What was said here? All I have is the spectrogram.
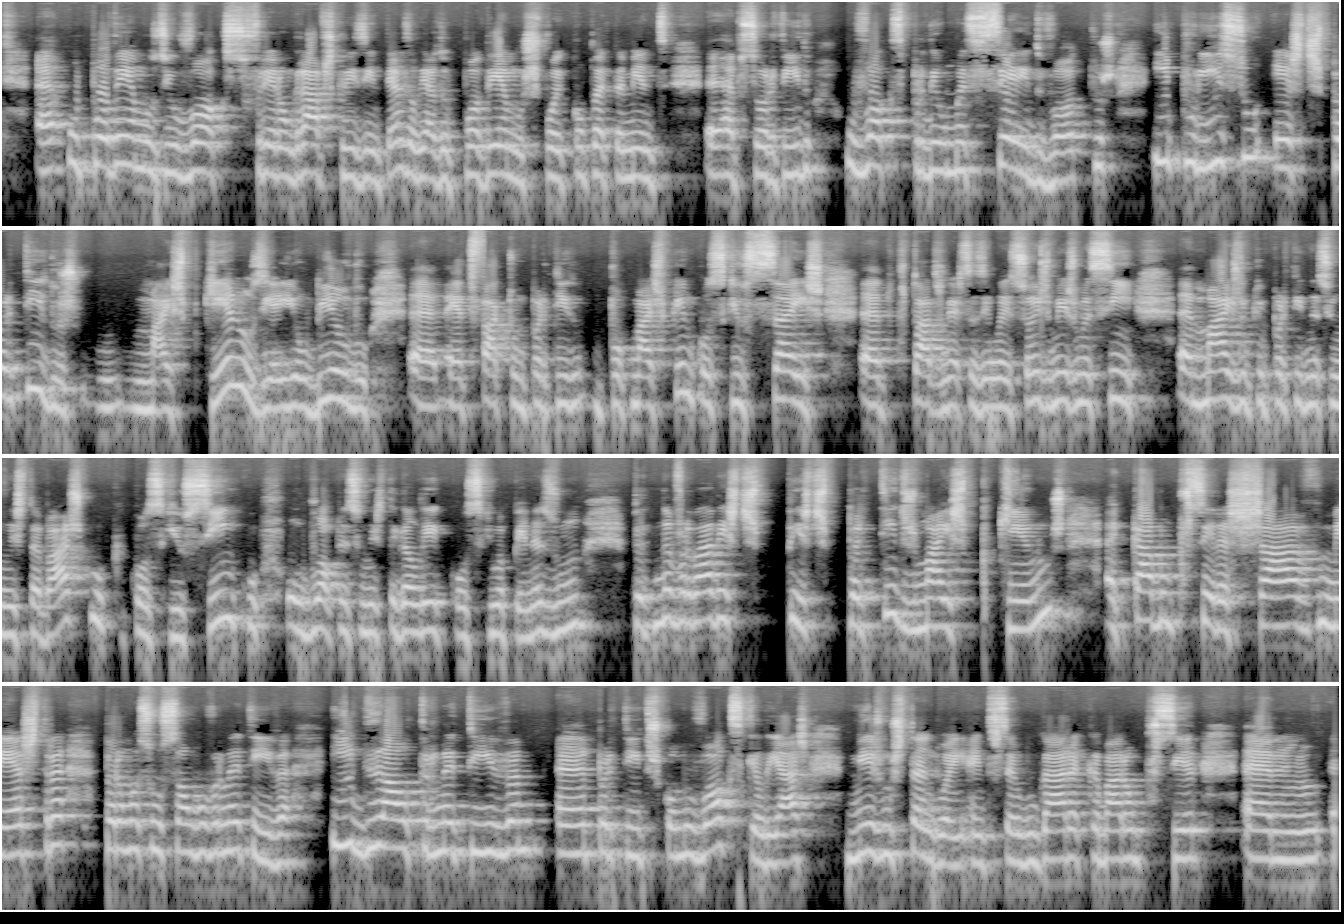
o Podemos e o Vox sofreram graves crises internas, aliás, o Podemos foi completamente absorvido. O Vox perdeu uma série de votos e, por isso, estes partidos mais pequenos, e aí o Bildo uh, é de facto um partido um pouco mais pequeno, conseguiu seis uh, deputados nestas eleições, mesmo assim uh, mais do que o Partido Nacionalista Basco, que conseguiu cinco, ou o Bloco Nacionalista Galego, que conseguiu apenas um. Portanto, na verdade, estes estes partidos mais pequenos acabam por ser a chave mestra para uma solução governativa e de alternativa a partidos como o Vox, que aliás, mesmo estando em, em terceiro lugar, acabaram por ser, um,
